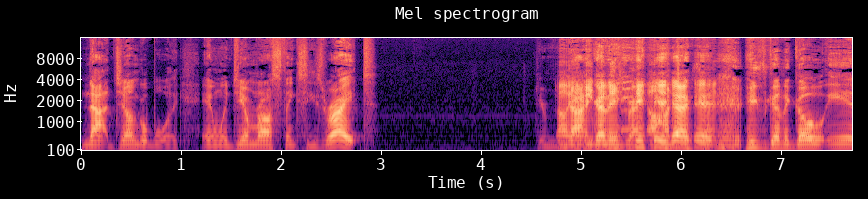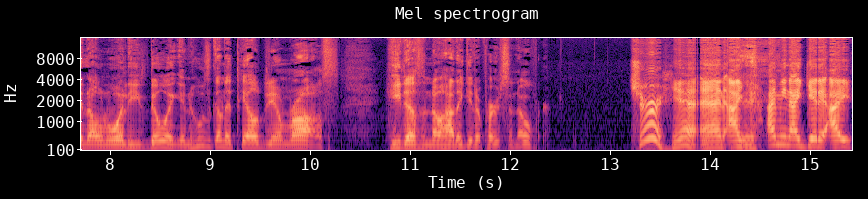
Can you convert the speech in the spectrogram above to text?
not Jungle Boy. And when Jim Ross thinks he's right, you're Oh, not thinks gonna. right, Yeah, he's gonna go in on what he's doing, and who's gonna tell Jim Ross he doesn't know how to get a person over? Sure, yeah, and I, Yeah. I mean, I get it. I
